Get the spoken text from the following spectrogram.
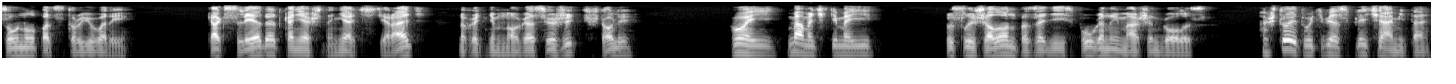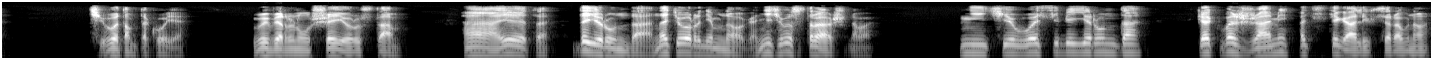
сунул под струю воды. Как следует, конечно, не отстирать, но хоть немного освежить, что ли. — Ой, мамочки мои! — услышал он позади испуганный Машин голос. — А что это у тебя с плечами-то? — Чего там такое? — вывернул шею Рустам. — А, это... Да ерунда, натер немного, ничего страшного. — Ничего себе ерунда! Как вожжами отстегали все равно.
